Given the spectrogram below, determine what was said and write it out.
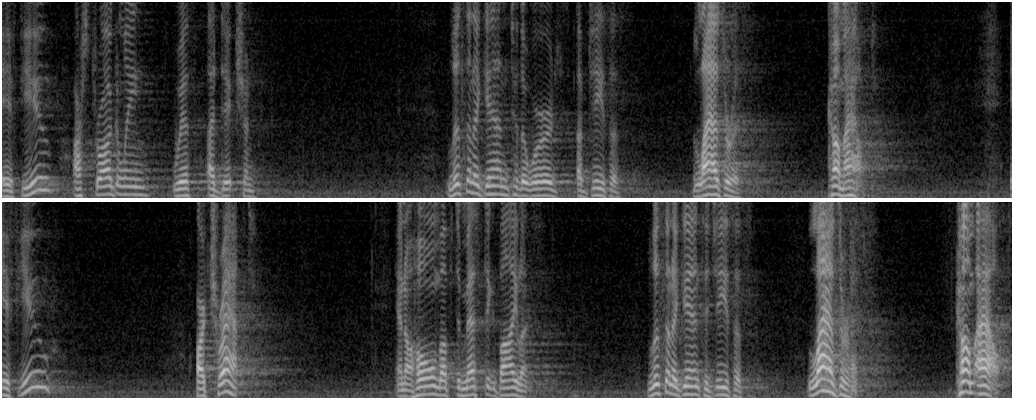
if you are struggling with addiction, listen again to the words of Jesus Lazarus, come out. If you are trapped in a home of domestic violence, listen again to Jesus. Lazarus, come out.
